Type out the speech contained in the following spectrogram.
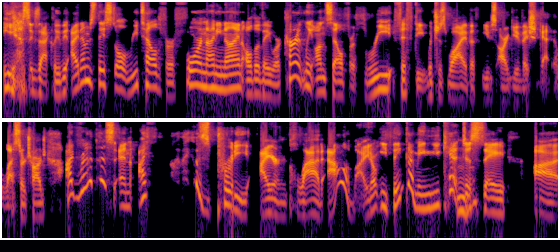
Yes, exactly. The items they stole retailed for $4.99, although they were currently on sale for $3.50, which is why the thieves argue they should get a lesser charge. I read this and I, I think it was pretty ironclad alibi, don't you think? I mean, you can't Mhm. just say, uh,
